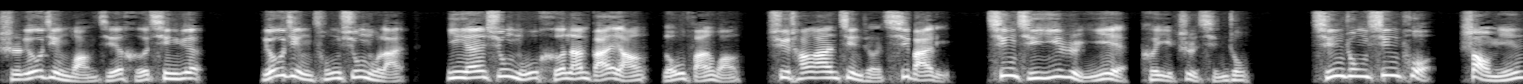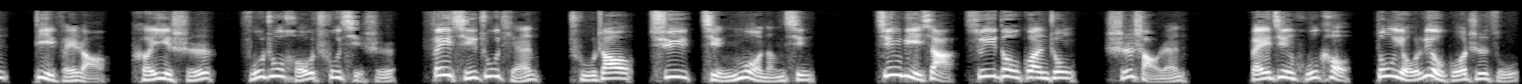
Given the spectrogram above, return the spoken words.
使刘敬往结和亲曰：刘敬从匈奴来，因言匈奴河南白阳楼烦王。去长安近者七百里，轻骑一日一夜可以至秦中。秦中心破，少民地肥饶，可一时。伏诸侯出起时，非其诸田。楚昭屈景莫能兴。今陛下虽都关中，实少人。北晋胡寇，东有六国之族，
